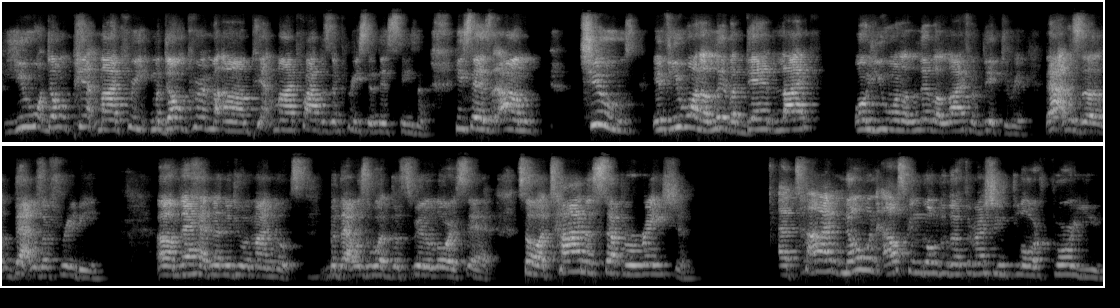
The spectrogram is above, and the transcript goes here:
"You don't pimp my pre, don't pimp my, um, pimp my prophets and priests in this season." He says, um, choose if you want to live a dead life or you want to live a life of victory. That was a that was a freebie. Um, that had nothing to do with my notes, but that was what the Spirit of the Lord said. So a time of separation, a time no one else can go to the threshing floor for you.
